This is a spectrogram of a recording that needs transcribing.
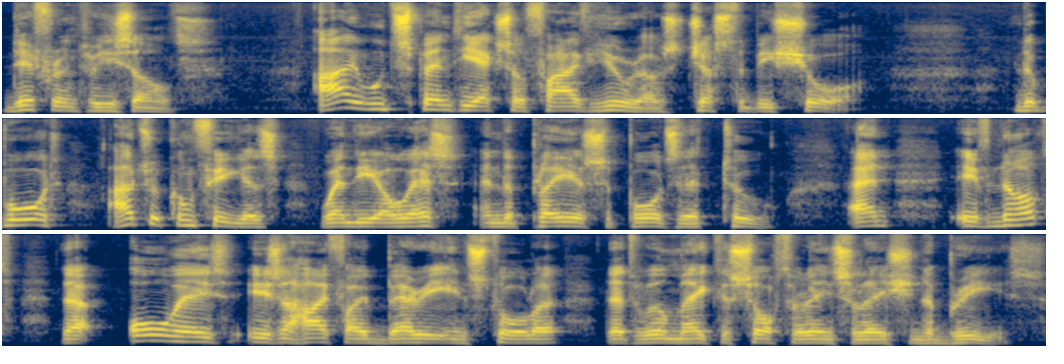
different results. I would spend the extra 5 euros just to be sure. The board auto configures when the OS and the player supports that too. And if not, there always is a Hi-Fi Berry installer that will make the software installation a breeze.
